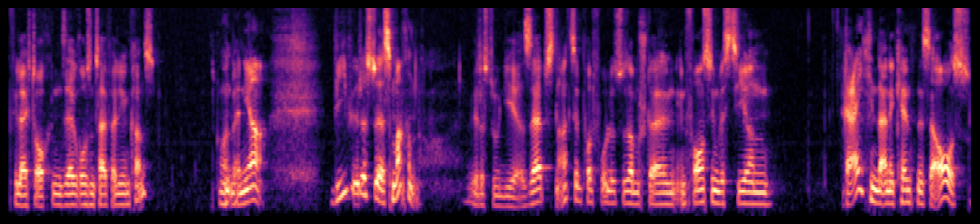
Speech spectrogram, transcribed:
vielleicht auch einen sehr großen Teil verlieren kannst? Und wenn ja, wie würdest du es machen? Würdest du dir selbst ein Aktienportfolio zusammenstellen, in Fonds investieren, Reichen deine Kenntnisse aus,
